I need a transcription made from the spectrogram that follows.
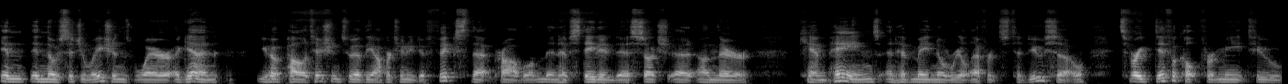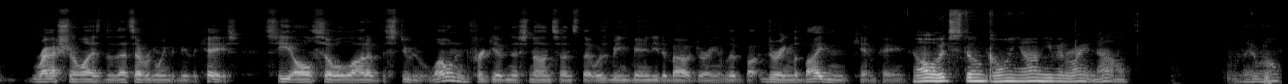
in in those situations where again you have politicians who have the opportunity to fix that problem and have stated as such uh, on their campaigns and have made no real efforts to do so. It's very difficult for me to rationalize that that's ever going to be the case. See also a lot of the student loan forgiveness nonsense that was being bandied about during the during the Biden campaign. Oh, it's still going on even right now. Yeah, well,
